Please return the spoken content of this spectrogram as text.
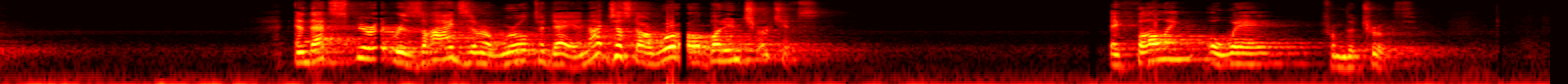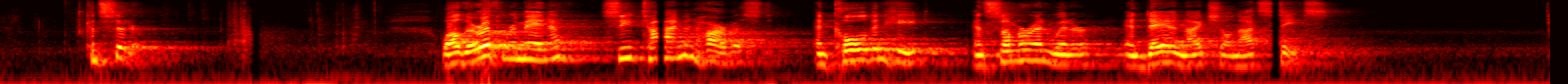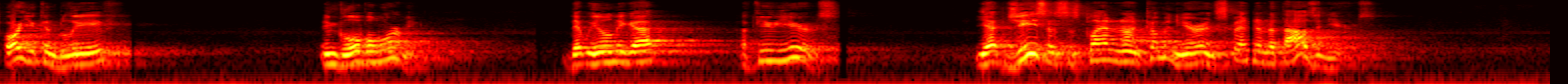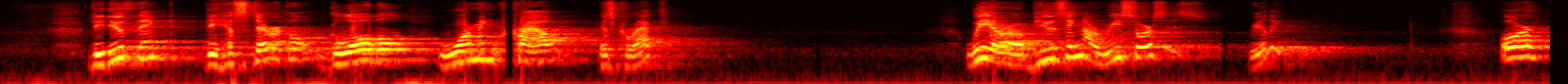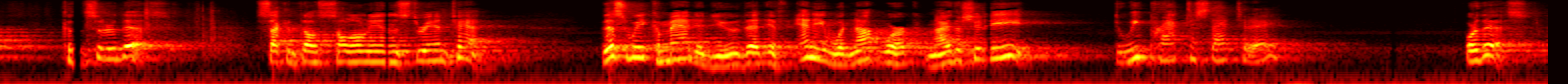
And that spirit resides in our world today, and not just our world, but in churches. A falling away from the truth. Consider. While the earth remaineth, seed time and harvest, and cold and heat, and summer and winter, and day and night shall not cease. Or you can believe in global warming, that we only got a few years. Yet Jesus is planning on coming here and spending a thousand years. Do you think the hysterical global warming crowd is correct? We are abusing our resources? Really? Or consider this Second Thessalonians 3 and 10. This we commanded you that if any would not work, neither should he eat. Do we practice that today? Or this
